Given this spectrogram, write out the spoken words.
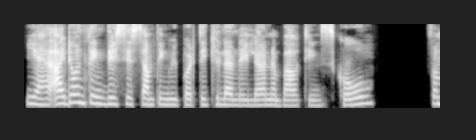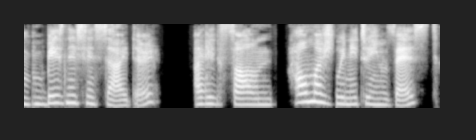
Yeah, I don't think this is something we particularly learn about in school. From Business Insider, I found how much we need to invest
